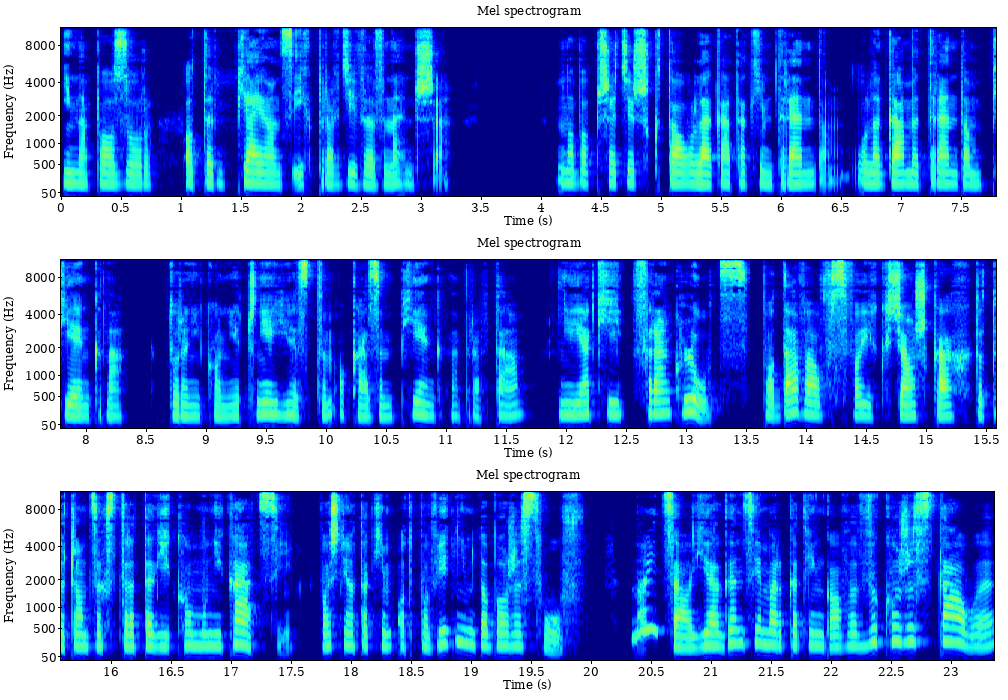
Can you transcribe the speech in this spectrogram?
i na pozór otępiając ich prawdziwe wnętrze. No bo przecież kto ulega takim trendom? Ulegamy trendom piękna, które niekoniecznie jest tym okazem piękna, prawda? Niejaki Frank Lutz podawał w swoich książkach dotyczących strategii komunikacji właśnie o takim odpowiednim doborze słów. No i co? I agencje marketingowe wykorzystały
